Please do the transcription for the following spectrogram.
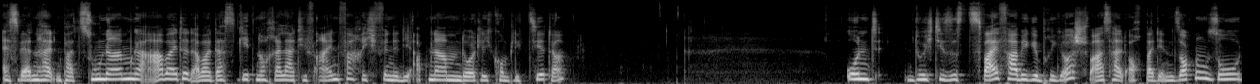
Es werden halt ein paar Zunahmen gearbeitet, aber das geht noch relativ einfach. Ich finde die Abnahmen deutlich komplizierter. Und durch dieses zweifarbige Brioche war es halt auch bei den Socken so,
